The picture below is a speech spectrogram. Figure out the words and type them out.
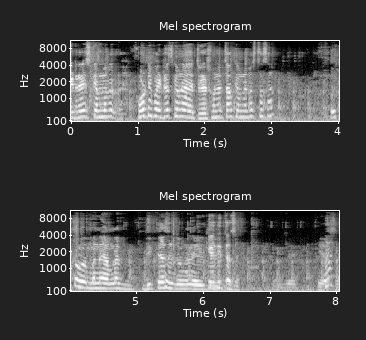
ফ্রাইড রাইস কেমনে ফোর্টি ফ্রাইড রাইস কেমনে রেশনের চাল কেমনে বেচতেছেন ওই তো মানে আমরা দিতে আছে যখন কে দিতেছে যে কি আছে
